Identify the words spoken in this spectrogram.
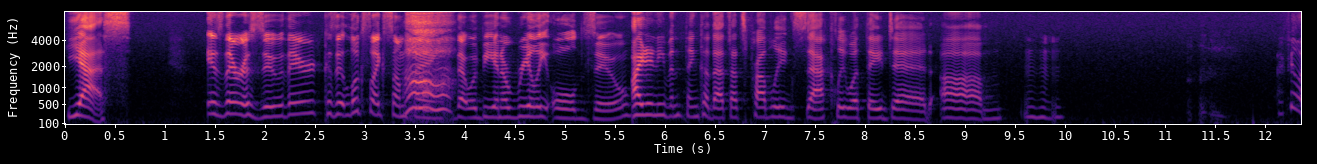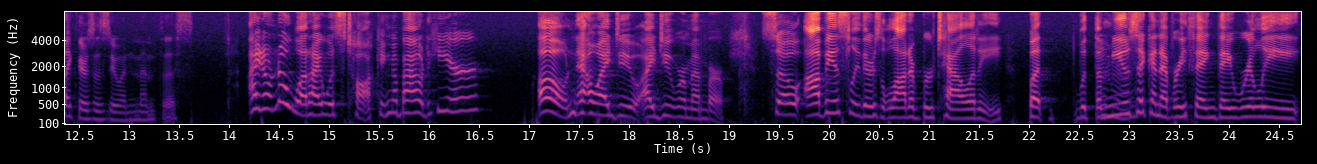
Yes. Is there a zoo there? Because it looks like something that would be in a really old zoo. I didn't even think of that. That's probably exactly what they did. Um, I feel like there's a zoo in Memphis. I don't know what I was talking about here. Oh, now I do. I do remember. So obviously there's a lot of brutality, but with the mm-hmm. music and everything, they really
